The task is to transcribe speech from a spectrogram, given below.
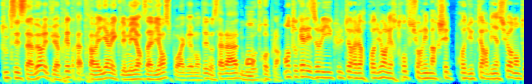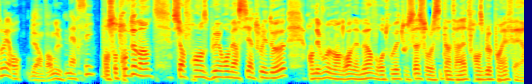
toutes ces saveurs et puis après tra travailler avec les meilleures alliances pour agrémenter nos salades ou autres plats. En tout cas, les oléiculteurs et leurs produits, on les retrouve sur les marchés de producteurs, bien sûr, dans tous les l'Hérault. Bien entendu. Merci. On se retrouve demain sur France Bleu Héros. Merci à tous les deux. Rendez-vous même endroit, même heure. Vous retrouvez tout ça sur le site internet francebleu.fr.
